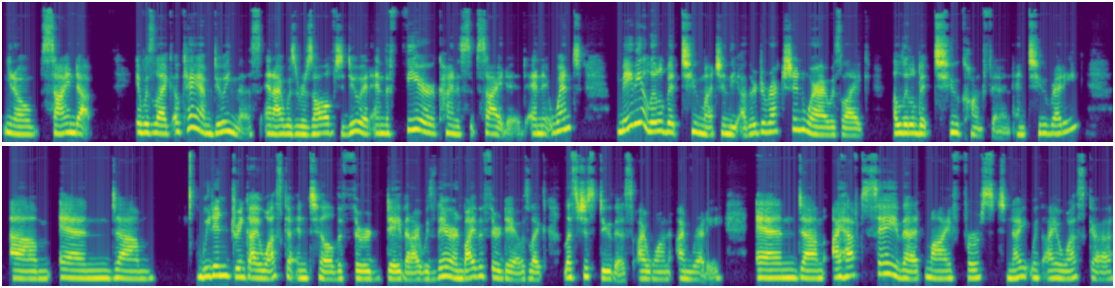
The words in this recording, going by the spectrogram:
you know signed up it was like okay i'm doing this. And i was resolved to do it and the fear kind of subsided. And it went maybe a little bit too much in the other direction where i was like a little bit too confident and too ready um, and um, we didn't drink ayahuasca until the third day that I was there. And by the third day, I was like, let's just do this. I want, I'm ready. And um, I have to say that my first night with ayahuasca,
